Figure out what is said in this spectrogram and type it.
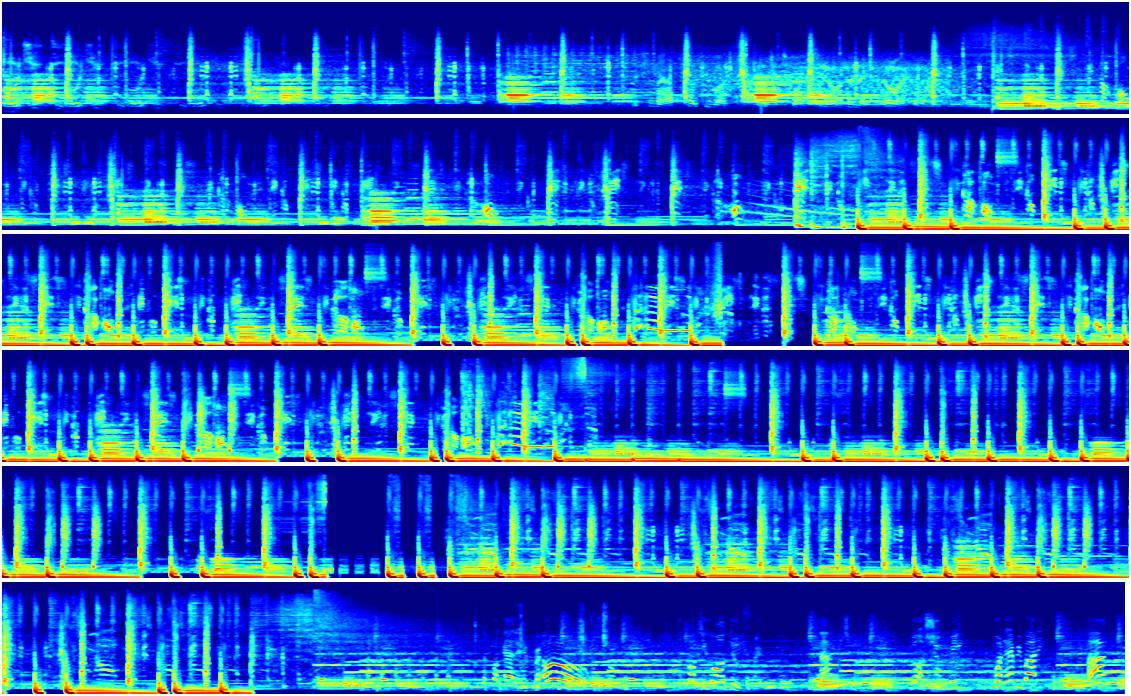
国际地理。国际 fuck out of here, Frank. Oh, what the fuck you gonna do, Frank? Huh? You gonna shoot me in front of everybody? Huh?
